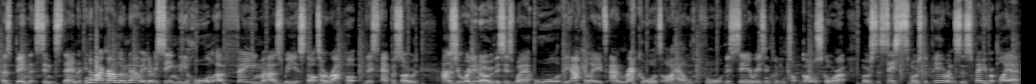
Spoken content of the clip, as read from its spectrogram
has been since then. In the background though now you're going to be seeing the Hall of Fame as we start to wrap up this episode. As you already know, this is where all the accolades and records are held for this series, including top goal scorer, most assists, most appearances, favourite player,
